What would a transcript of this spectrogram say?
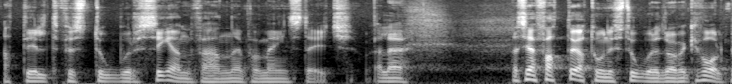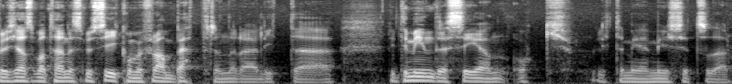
att det är lite för stor scen för henne på main stage. Eller Alltså jag fattar ju att hon är stor och drar mycket folk men det känns som att hennes musik kommer fram bättre när det är lite, lite mindre scen och lite mer mysigt sådär.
